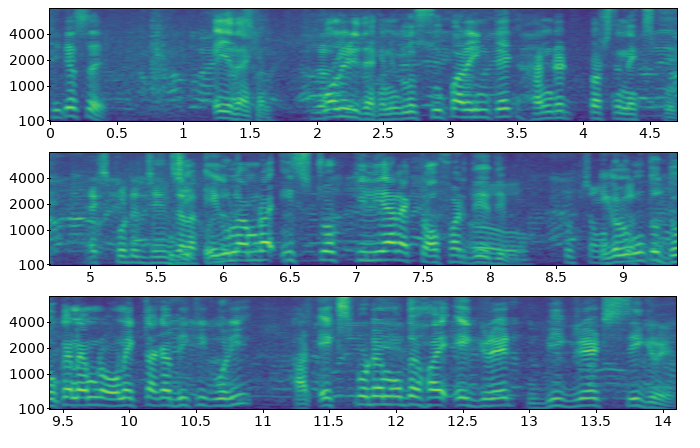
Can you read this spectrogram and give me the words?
ঠিক আছে? এই দেখেন কোয়ালিটি দেখেন এগুলো super intake hundred percent export এক্সপোর্টের জিন্স এগুলো আমরা স্টক ক্লিয়ার একটা অফার দিয়ে দিব। এগুলো কিন্তু দোকানে আমরা অনেক টাকা বিক্রি করি আর এক্সপোর্টের মধ্যে হয় A grade B grade C grade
